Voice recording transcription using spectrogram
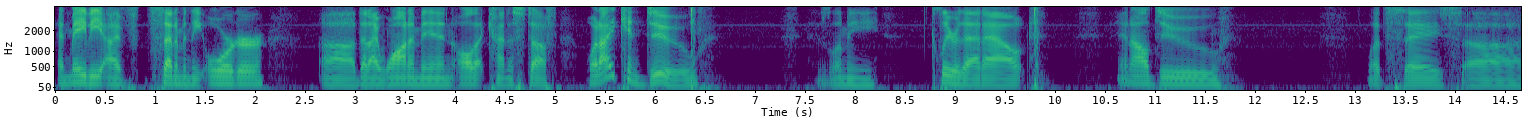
and maybe I've set them in the order uh, that I want them in, all that kind of stuff, what I can do is let me clear that out and I'll do let's say uh,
